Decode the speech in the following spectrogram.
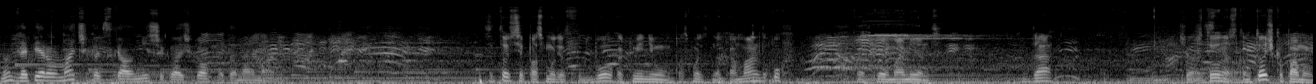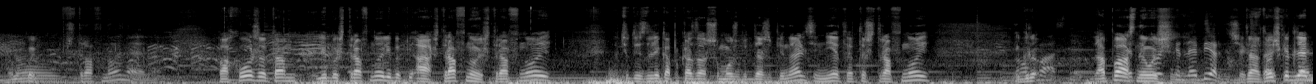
Ну, для первого матча, как сказал Миша Клочков, это нормально. Зато все посмотрят футбол, как минимум, посмотрят на команду. Ух, какой момент. Да. Чё Что у нас там? Точка, по-моему, рукой? Ну, штрафной, наверное. Похоже, там либо штрафной, либо... А, штрафной, штрафной. Отсюда издалека показалось, что может быть даже пенальти. Нет, это штрафной. Игра- опасный. Опасный Это очень. точка для Бердича, Да, кстати, точка для левой-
